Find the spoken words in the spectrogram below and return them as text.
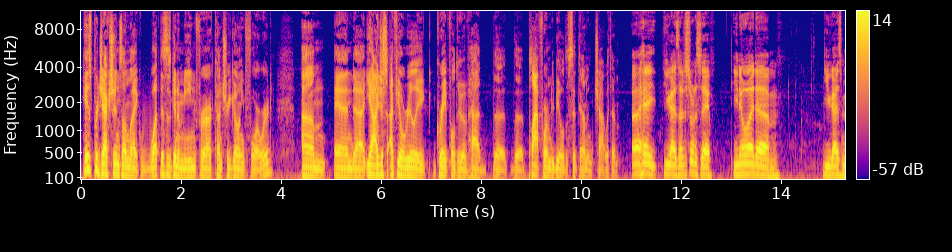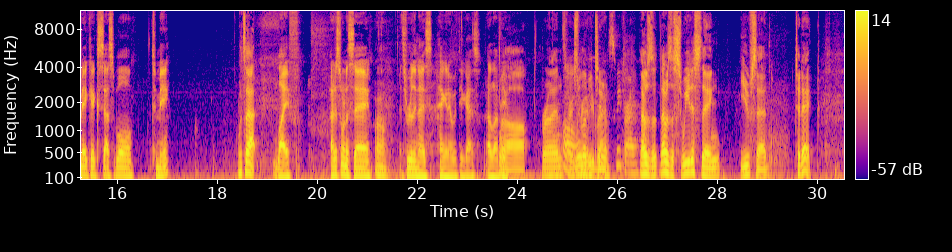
his projections on like what this is going to mean for our country going forward. Um, and uh, yeah, I just I feel really grateful to have had the the platform to be able to sit down and chat with him. Uh, hey, you guys, I just want to say, you know what? Um, you guys make accessible to me What's that? life. I just want to say, Oh. It's really nice hanging out with you guys. I love you. Aw, Brian, Aw. we Sweet love of you you, too. Brian. Sweet Brian. That was the, that was the sweetest thing you've said today.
